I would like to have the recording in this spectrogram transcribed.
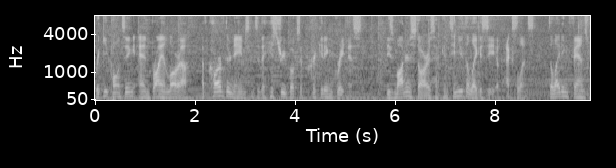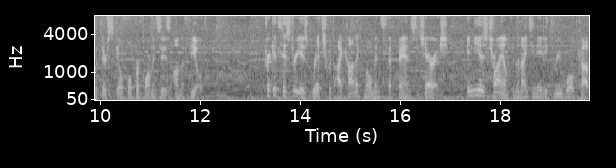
Ricky Ponting, and Brian Lara have carved their names into the history books of cricketing greatness. These modern stars have continued the legacy of excellence, delighting fans with their skillful performances on the field. Cricket's history is rich with iconic moments that fans cherish. India's triumph in the 1983 World Cup,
